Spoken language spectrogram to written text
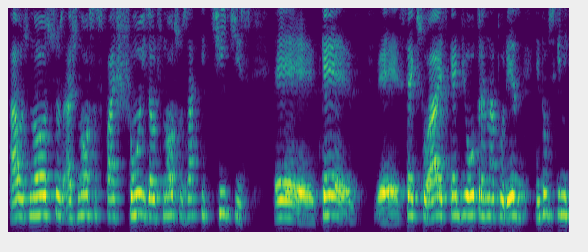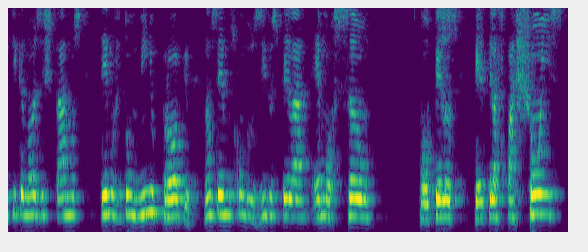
aos nossos, às nossas paixões, aos nossos apetites, é, quer é, sexuais, quer de outras naturezas. Então significa nós estarmos, termos domínio próprio, não sermos conduzidos pela emoção ou pelos, pelas paixões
